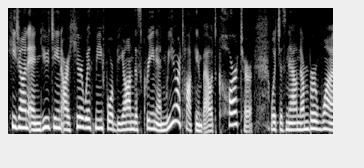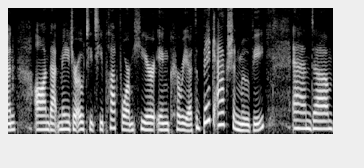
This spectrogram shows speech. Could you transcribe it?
Heejun and Eugene are here with me for Beyond the Screen, and we are talking about Carter, which is now number one on that major OTT platform here in Korea. It's a big action movie. And um,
